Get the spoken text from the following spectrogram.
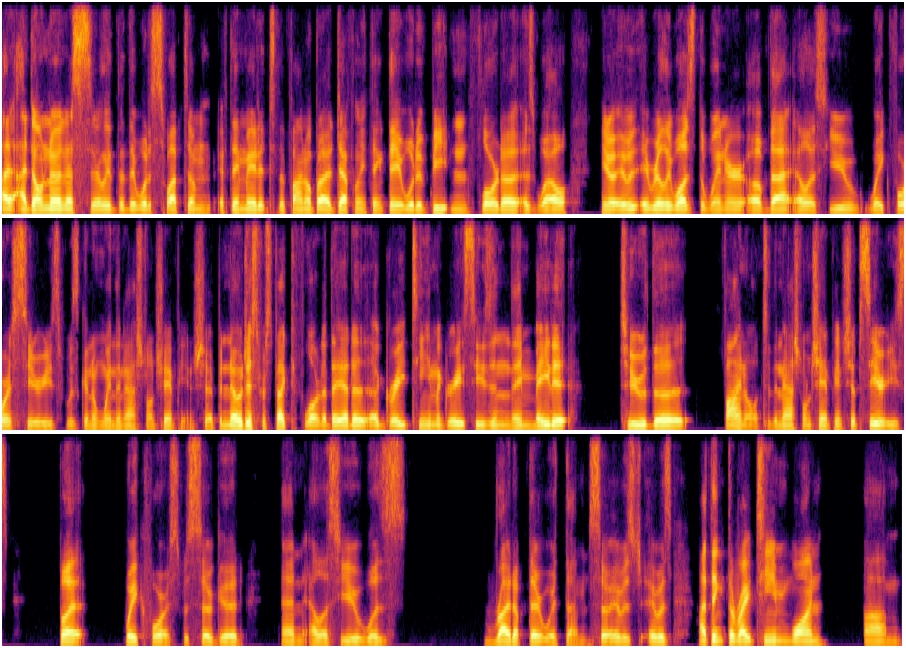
I, I don't know necessarily that they would have swept them if they made it to the final, but I definitely think they would have beaten Florida as well. You know, it it really was the winner of that LSU Wake Forest series was going to win the national championship. And no disrespect to Florida, they had a, a great team, a great season. They made it to the final, to the national championship series, but Wake Forest was so good, and LSU was right up there with them. So it was it was I think the right team won, um,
